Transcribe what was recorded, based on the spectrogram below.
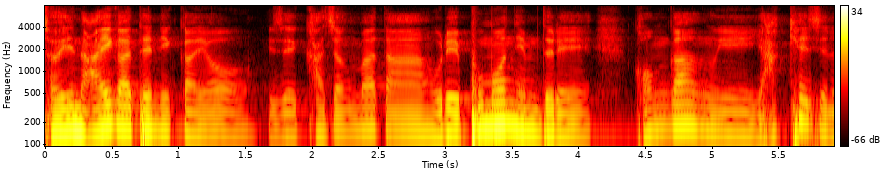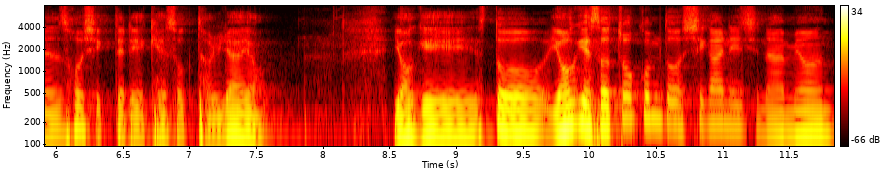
저희 나이가 되니까요. 이제 가정마다 우리 부모님들의 건강이 약해지는 소식들이 계속 들려요. 여기 또 여기서 조금 더 시간이 지나면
